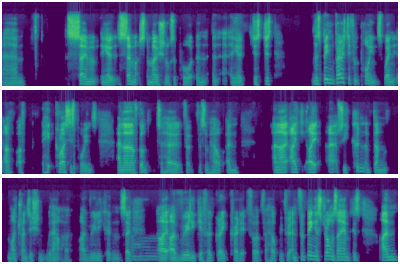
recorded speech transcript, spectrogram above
um, so you know so much emotional support and, and, and you know just just there's been various different points when I've I've hit crisis points, and then I've gone to her for, for some help and and I, I, I actually couldn't have done my transition without her. I really couldn't. So oh. I, I really give her great credit for for helping me through and for being as strong as I am because I'm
